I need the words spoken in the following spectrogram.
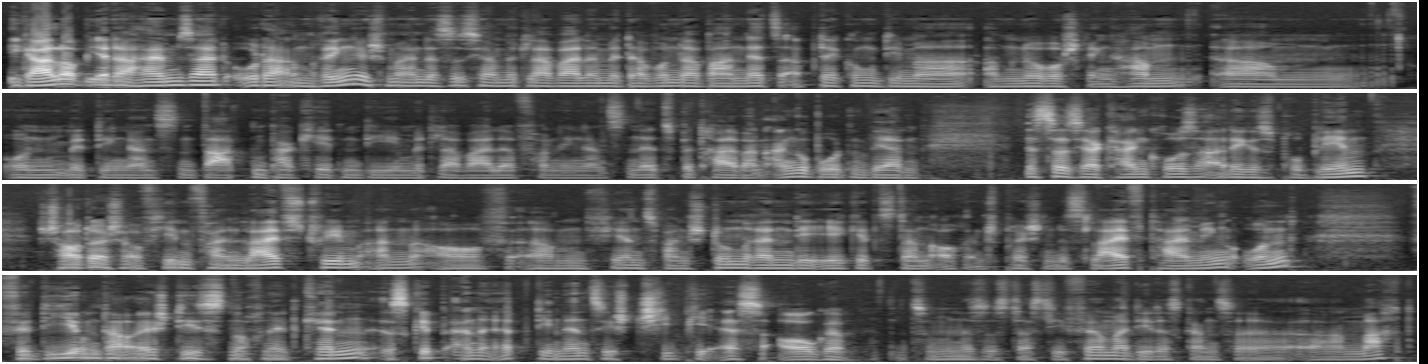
Egal, ob ihr daheim seid oder am Ring, ich meine, das ist ja mittlerweile mit der wunderbaren Netzabdeckung, die wir am Nürburgring haben ähm, und mit den ganzen Datenpaketen, die mittlerweile von den ganzen Netzbetreibern angeboten werden, ist das ja kein großartiges Problem. Schaut euch auf jeden Fall einen Livestream an. Auf ähm, 24stundenrennen.de gibt es dann auch entsprechendes Live-Timing. Und für die unter euch, die es noch nicht kennen, es gibt eine App, die nennt sich GPS Auge. Zumindest ist das die Firma, die das Ganze äh, macht.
